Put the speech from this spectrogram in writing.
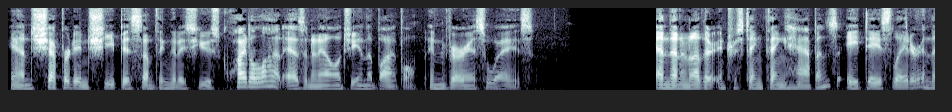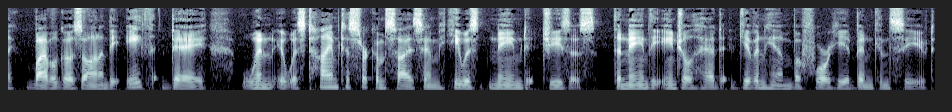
And shepherd and sheep is something that is used quite a lot as an analogy in the Bible in various ways. And then another interesting thing happens eight days later, and the Bible goes on. On the eighth day, when it was time to circumcise him, he was named Jesus, the name the angel had given him before he had been conceived.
